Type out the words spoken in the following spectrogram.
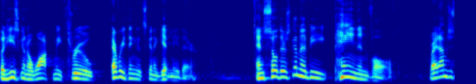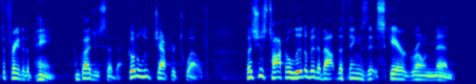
but He's going to walk me through everything that's going to get me there. And so there's going to be pain involved, right? I'm just afraid of the pain. I'm glad you said that. Go to Luke chapter 12. Let's just talk a little bit about the things that scare grown men.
